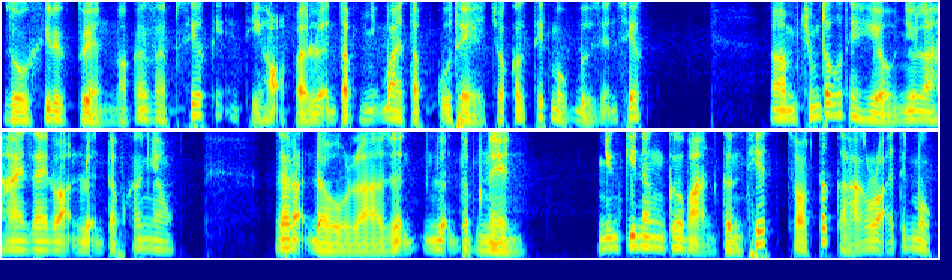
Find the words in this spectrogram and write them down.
Rồi khi được tuyển vào các dạp siếc thì họ phải luyện tập những bài tập cụ thể cho các tiết mục biểu diễn siếc. À, chúng ta có thể hiểu như là hai giai đoạn luyện tập khác nhau. Giai đoạn đầu là luyện, luyện tập nền, những kỹ năng cơ bản cần thiết cho tất cả các loại tiết mục.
